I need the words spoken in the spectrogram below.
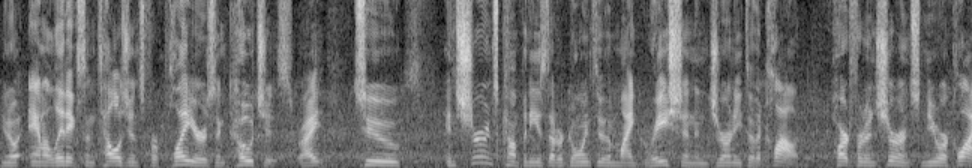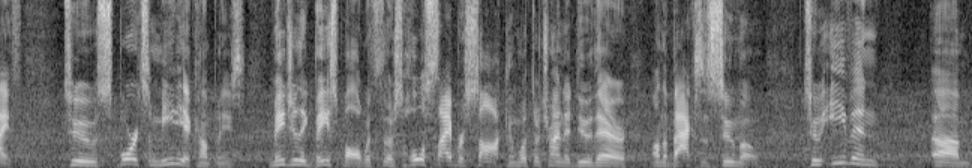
you know, analytics, intelligence for players and coaches, right? To insurance companies that are going through the migration and journey to the cloud. Hartford Insurance, New York Life. To sports and media companies, Major League Baseball with this whole cyber SOC and what they're trying to do there on the backs of Sumo. To even um,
